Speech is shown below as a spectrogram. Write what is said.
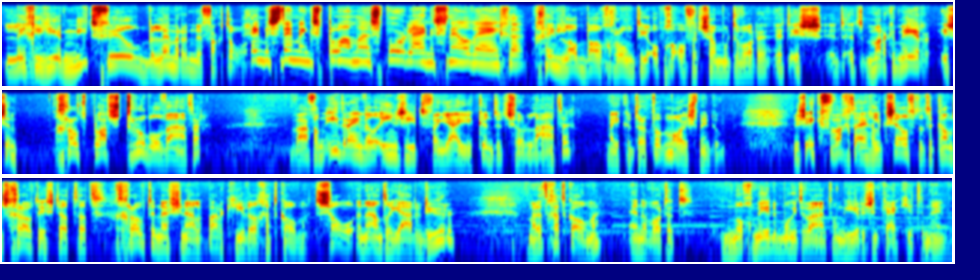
liggen hier niet veel belemmerende factoren. Geen bestemmingsplannen, spoorlijnen, snelwegen. Geen landbouwgrond die opgeofferd zou moeten worden. Het, is, het, het Markenmeer is een groot plas troebel water. Waarvan iedereen wel inziet van ja, je kunt het zo laten. Maar je kunt er ook wat moois mee doen. Dus ik verwacht eigenlijk zelf dat de kans groot is dat dat grote nationale park hier wel gaat komen. Het zal een aantal jaren duren, maar het gaat komen. En dan wordt het nog meer de moeite waard om hier eens een kijkje te nemen.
